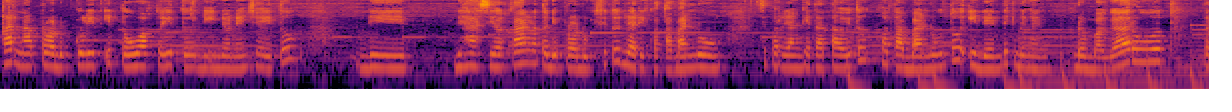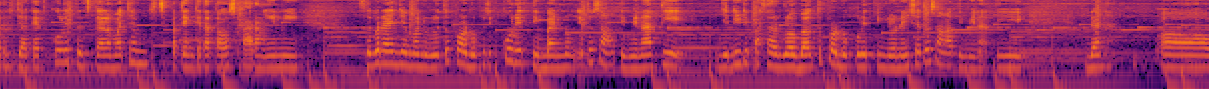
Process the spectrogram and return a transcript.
Karena produk kulit itu waktu itu di Indonesia itu di dihasilkan atau diproduksi itu dari kota Bandung. Seperti yang kita tahu itu kota Bandung tuh identik dengan domba Garut terus jaket kulit dan segala macam seperti yang kita tahu sekarang ini. Sebenarnya zaman dulu tuh produksi kulit di Bandung itu sangat diminati. Jadi di pasar global tuh produk kulit Indonesia tuh sangat diminati. Dan uh,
